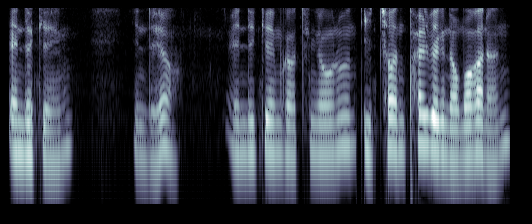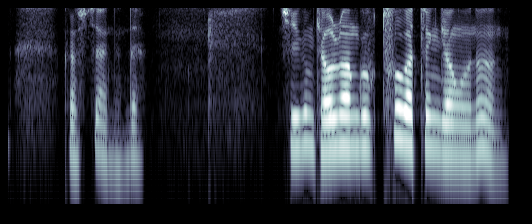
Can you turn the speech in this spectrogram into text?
엔드게임인데요. 엔드게임 같은 경우는 2800이 넘어가는 그런 숫자였는데 지금 겨울왕국 2 같은 경우는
